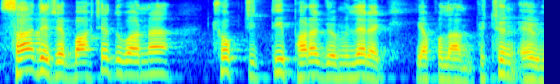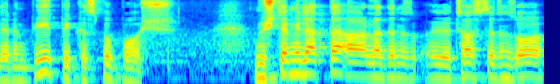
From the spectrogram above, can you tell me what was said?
Sadece bahçe duvarına çok ciddi para gömülerek yapılan bütün evlerin büyük bir kısmı boş. Müştemilatta ağırladığınız, e, çalıştırdığınız o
